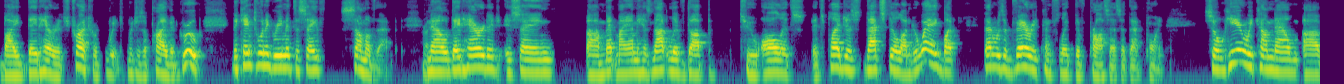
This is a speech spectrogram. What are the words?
by Dade Heritage Trust, which, which is a private group. They came to an agreement to save some of that. Right. Now, Dade Heritage is saying uh, Met Miami has not lived up to all its its pledges. That's still underway, but that was a very conflictive process at that point. So here we come now, uh,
